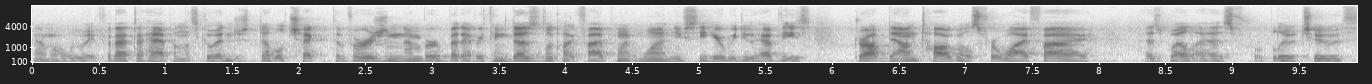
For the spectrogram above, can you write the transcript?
And while we wait for that to happen, let's go ahead and just double check the version number, but everything does look like 5.1. You see here we do have these drop down toggles for Wi-Fi as well as for Bluetooth.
